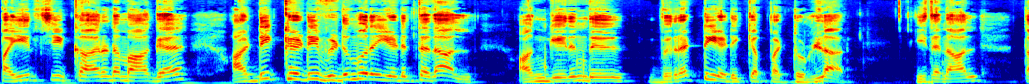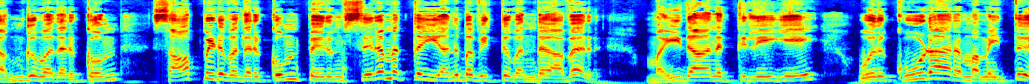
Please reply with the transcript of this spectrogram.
பயிற்சி காரணமாக அடிக்கடி விடுமுறை எடுத்ததால் அங்கிருந்து விரட்டி அடிக்கப்பட்டுள்ளார். இதனால் தங்குவதற்கும் சாப்பிடுவதற்கும் பெரும் சிரமத்தை அனுபவித்து வந்த அவர் மைதானத்திலேயே ஒரு கூடாரம் அமைத்து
